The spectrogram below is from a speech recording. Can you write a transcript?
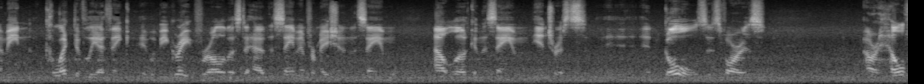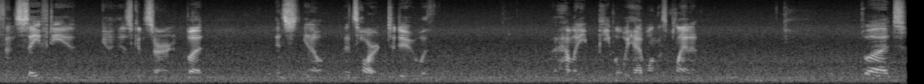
I mean, collectively, I think it would be great for all of us to have the same information, and the same outlook, and the same interests and goals as far as our health and safety is concerned. But it's you know it's hard to do with how many people we have on this planet. But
